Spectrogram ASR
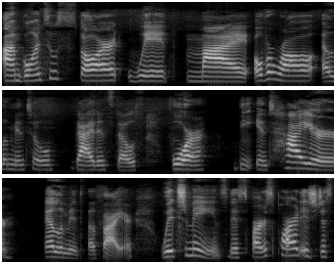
I'm going to start with my overall elemental guidance dose for the entire element of fire, which means this first part is just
